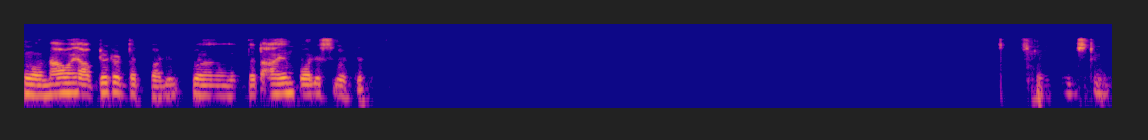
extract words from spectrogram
So now I updated that uh, that IAM policy. Okay. So, instant.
